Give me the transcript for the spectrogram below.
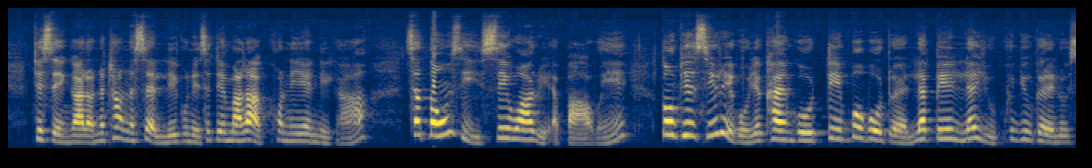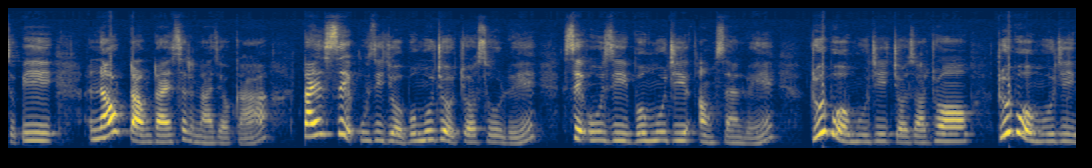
။ဖြစ်စဉ်ကတော့2024ခုနှစ်စက်တင်ဘာလ9ရက်နေ့က73စီစေဝါတွေအပါအဝင်ကုန်ပစ္စည်းတွေကိုရခိုင်ကိုတင်ပို့ဖို့အတွက်လက်ပေးလက်ယူခွင့်ပြုခဲ့တယ်လို့ဆိုပြီးအနောက်တောင်တိုင်းစစ်တနာကျော်က တိုင်းစစ်ဦးစီးချုပ်ဗိုလ်မှူးချုပ်ကျော်စိုးလွင်စစ်ဦးစီးဗိုလ်မှူးကြီးအောင်ဆန်းလွင်ဒုဗိုလ်မှူးကြီးကျော်စွာထွန်းဒုဗိုလ်မှူးကြီး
